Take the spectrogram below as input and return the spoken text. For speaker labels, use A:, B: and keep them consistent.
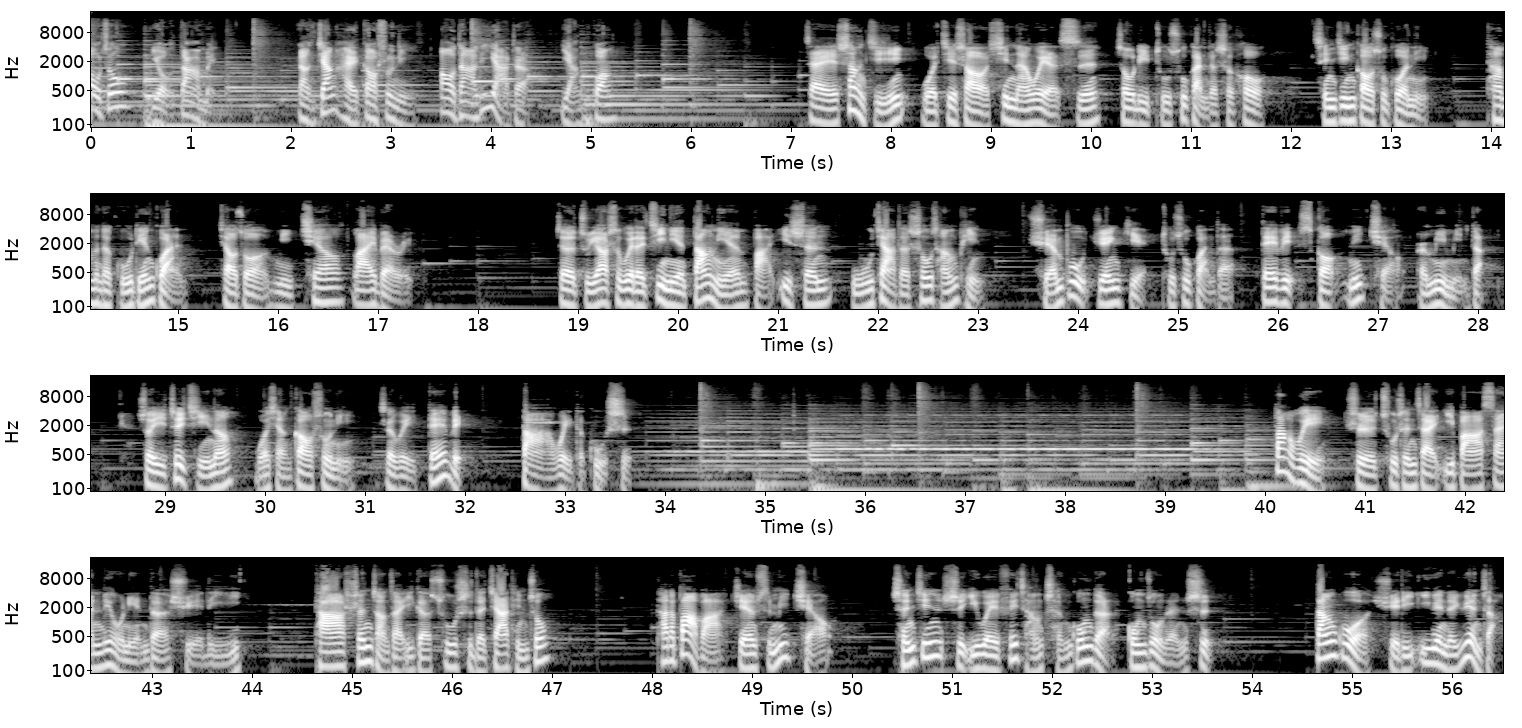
A: 澳洲有大美，让江海告诉你澳大利亚的阳光。在上集我介绍新南威尔斯州立图书馆的时候，曾经告诉过你，他们的古典馆叫做 Mitchell Library。这主要是为了纪念当年把一生无价的收藏品全部捐给图书馆的 David Scott Mitchell 而命名的。所以这集呢，我想告诉你这位 David 大卫的故事。大卫是出生在一八三六年的雪梨，他生长在一个舒适的家庭中。他的爸爸 James Mitchell 曾经是一位非常成功的公众人士，当过雪梨医院的院长。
